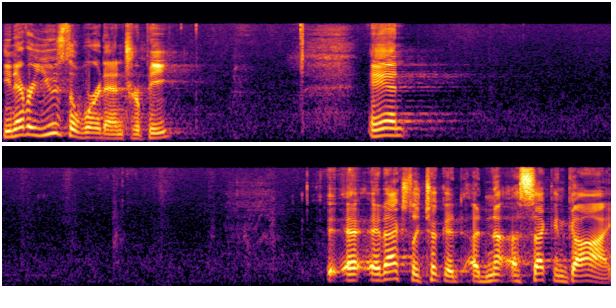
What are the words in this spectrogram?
He never used the word entropy. And it, actually took a, a, a, second guy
